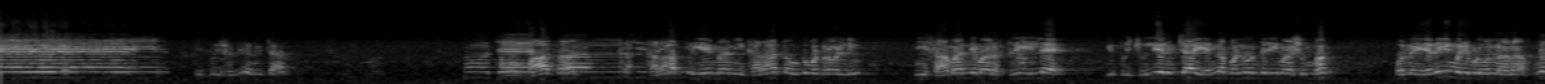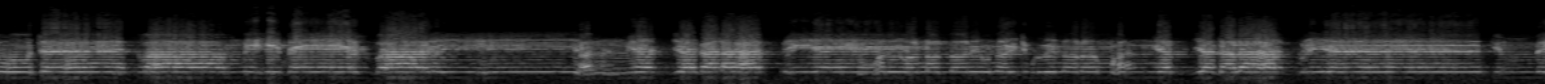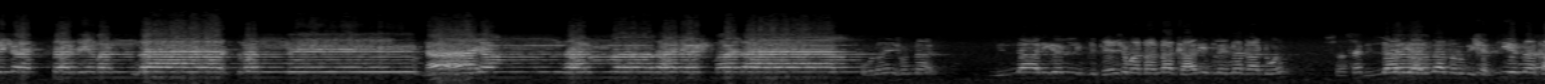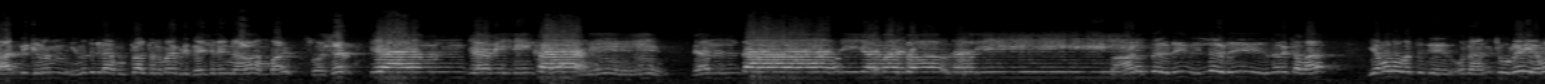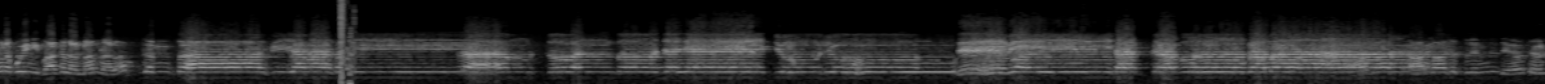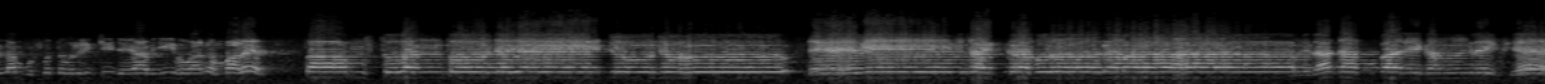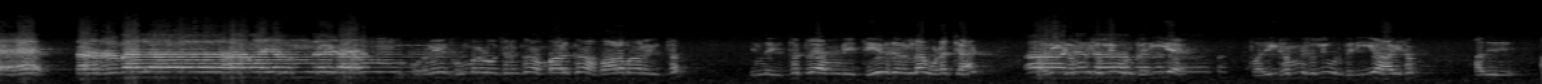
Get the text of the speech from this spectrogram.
கலகப்பிரியன்னா நீ கலகத்தை உண்டு பண்றவள் நீ. நீ சாமான்யமான ஸ்திரீ இல்ல. இப்படி சொல்லி அனுப்பிச்சா என்ன பண்ணுவோம் தெரியுமா சும்பம்? உன்னை எதையும் பண்ணிவிடுவோம் நானா? நானே உன்னை அழிச்சு விடுவேன் நானாம் ஹன்யத்ய கலஹப்பிரியே கிம் விகத்ததி மந்தாத்மன்னே உடனே சொன்னார் வில்லாரிகள் இப்படி பேச மாட்டான்டா காரியத்துல என்ன காட்டுவான் வில்லாரியா இருந்தா தன்னுடைய சக்தி என்ன காண்பிக்கணும்? என்னதுக்குடா முட்டாள்தனமா இப்படி பேசுறேன்னாலும் அம்பாள்? பானத்தை எடு வில்ல எடு இதற்கவா யமலோகத்துக்கு உன்னை அனுப்பிச்சு விடுறேன். யமனை போய் நீ பார்க்கலாம் நாளாம் கந்தாசியமோ ஜயத்யூஜோ தேவி ஆகாசத்திலிருந்து தேவதைகள்லாம் புஷ்பத்தை வருஷிச்சு ஜெயா விஜய் பவான் அம்பாளே. தாம் ஸ்துவந்தோ ஜயத்யூஜோ தேவி சக்கரபுரோக ஏகம் கிரஹ்ய அம்பாளுக்கும் அபாரமான யுத்தம். இந்த யுத்தத்துல அவனுடைய தேர்கள் எல்லாம் உடைச்சாள் ஒரு பெரிய பரிகம்னு சொல்லி ஒரு பெரிய ஆயுதம். அது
